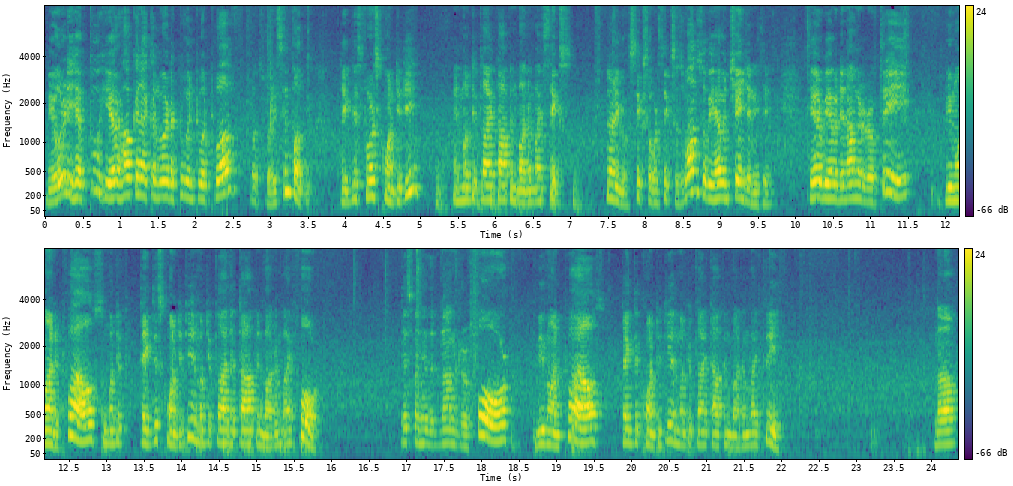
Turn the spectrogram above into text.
We already have 2 here. How can I convert a 2 into a 12? Well, it's very simple. Take this first quantity and multiply top and bottom by 6. There you go. 6 over 6 is 1, so we haven't changed anything. Here we have a denominator of 3. We want a 12, so take this quantity and multiply the top and bottom by 4. This one has a denominator of 4. We want 12. Take the quantity and multiply top and bottom by 3. Now,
